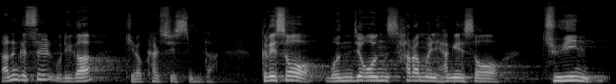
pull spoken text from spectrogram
라는 것을 우리가 기억할 수 있습니다. 그래서 먼저 온 사람을 향해서 주인,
